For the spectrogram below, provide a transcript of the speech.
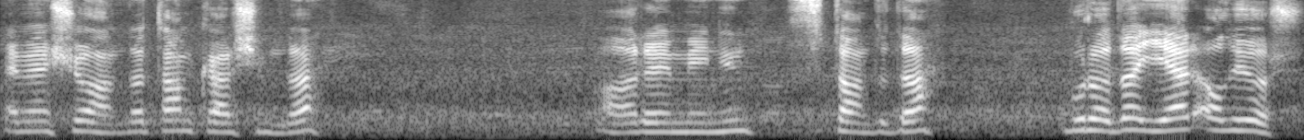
Hemen şu anda tam karşımda. ARM'nin standı da burada yer alıyor.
